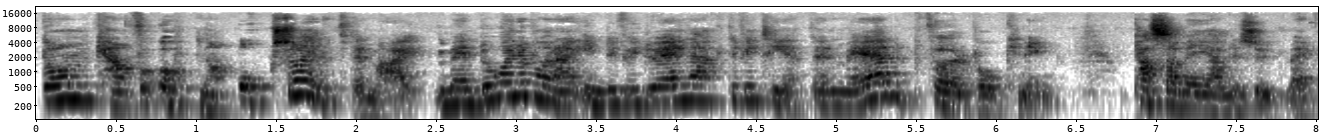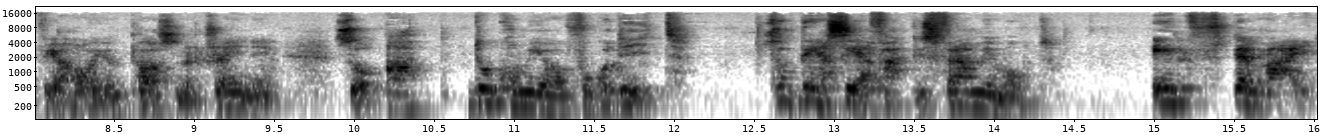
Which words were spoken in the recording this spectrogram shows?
de kan få öppna också 11 maj, men då är det bara individuella aktiviteter med förbokning. Passar mig alldeles utmärkt för jag har ju en personal training. Så att då kommer jag att få gå dit. Så det ser jag faktiskt fram emot. 11 maj,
